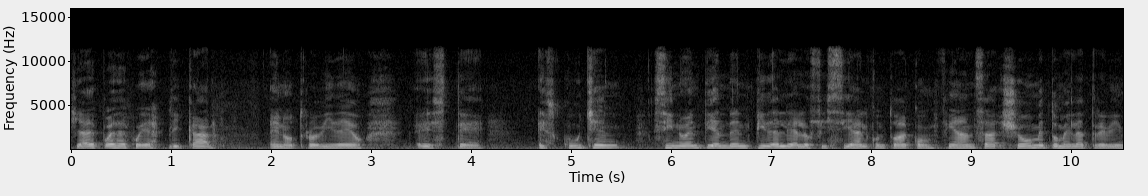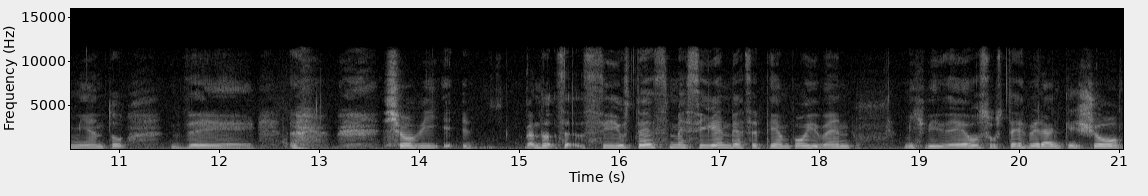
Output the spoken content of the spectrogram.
ya después les voy a explicar en otro video. Este, escuchen, si no entienden, pídale al oficial con toda confianza. Yo me tomé el atrevimiento de... Yo vi... Cuando, si ustedes me siguen de hace tiempo y ven mis videos, ustedes verán que yo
